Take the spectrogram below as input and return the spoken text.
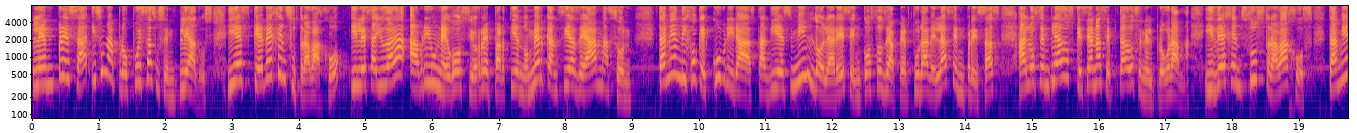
La empresa hizo una propuesta a sus empleados y es que dejen su trabajo y les ayudará a abrir un negocio repartiendo mercancías de Amazon. También dijo que cubrirá hasta 10 mil dólares en costos de apertura de las empresas a los empleados que sean aceptados en el programa y dejen sus trabajos. También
